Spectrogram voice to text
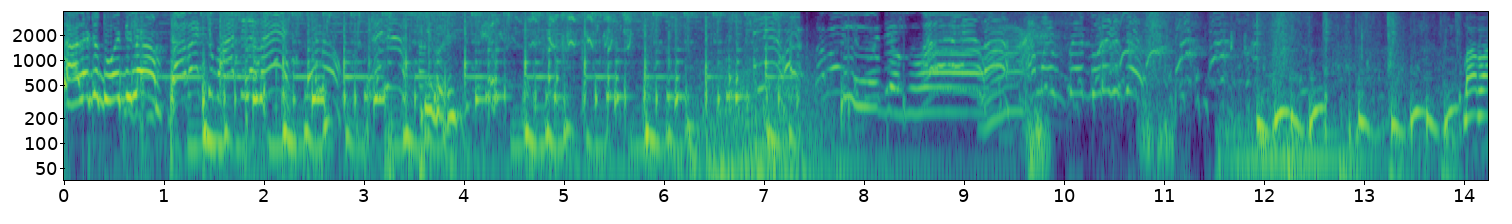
তাহলে একটু দই দিলাম। বাবা একটু ভাত দিলাম হ্যাঁ নাও। আমার পেট ভরে গেছে। বাবা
